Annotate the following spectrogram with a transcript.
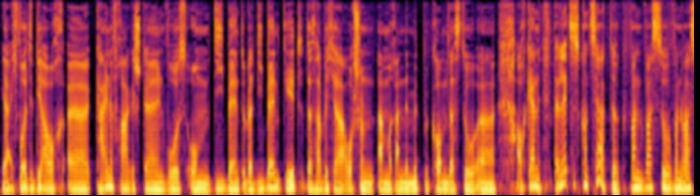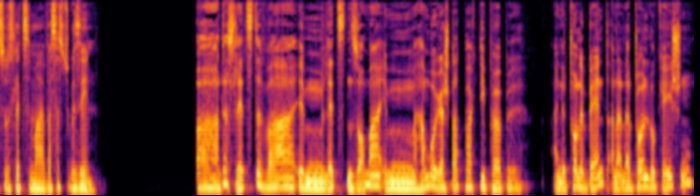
Ja, ich wollte dir auch äh, keine Frage stellen, wo es um die Band oder die Band geht. Das habe ich ja auch schon am Rande mitbekommen, dass du äh, auch gerne. Dein letztes Konzert, Dirk. Wann warst du? Wann warst du das letzte Mal? Was hast du gesehen? Ah, das letzte war im letzten Sommer im Hamburger Stadtpark Die Purple. Eine tolle Band an einer tollen Location.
